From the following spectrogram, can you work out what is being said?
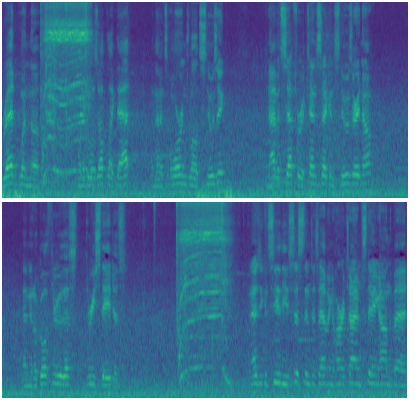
red when the when it goes up like that, and then it's orange while it's snoozing. And I have it set for a 10 second snooze right now, and it'll go through this three stages. And as you can see, the assistant is having a hard time staying on the bed.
